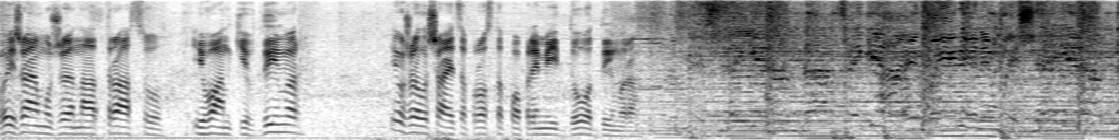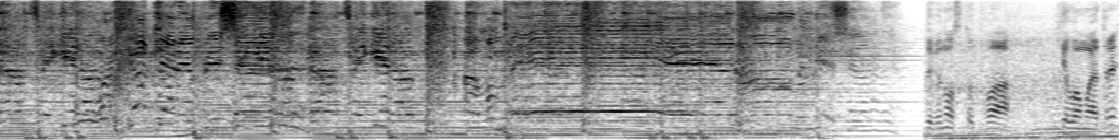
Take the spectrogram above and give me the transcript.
Виїжджаємо вже на трасу Іванків-Димир. І вже лишається просто по прямій до. Oh, a mission. 92 кілометри.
